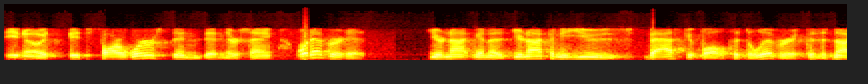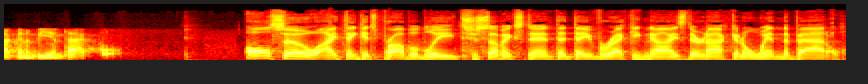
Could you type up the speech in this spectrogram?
you know it's it's far worse than than they're saying, whatever it is, you're not gonna you're not gonna use basketball to deliver it because it's not going to be impactful. Also, I think it's probably to some extent that they've recognized they're not going to win the battle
